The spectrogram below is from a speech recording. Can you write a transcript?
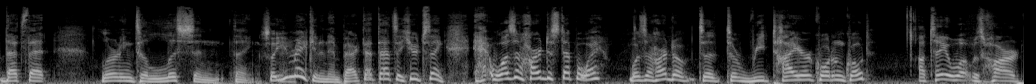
that's that learning to listen thing. So you're mm. making an impact. That that's a huge thing. Was it hard to step away? Was it hard to to, to retire, quote unquote? I'll tell you what was hard.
